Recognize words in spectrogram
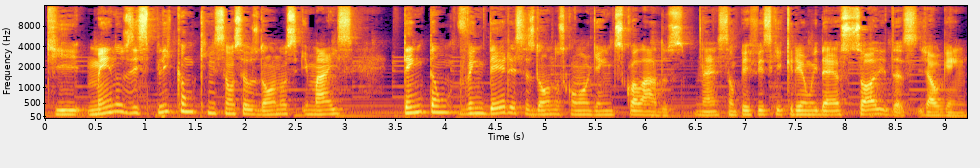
que menos explicam quem são seus donos e mais tentam vender esses donos como alguém descolados, né? São perfis que criam ideias sólidas de alguém.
